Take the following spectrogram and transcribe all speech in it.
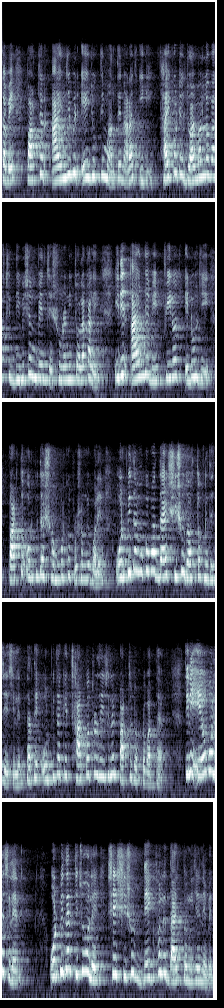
তবে পার্থের আইনজীবীর এই যুক্তি মানতে নারাজ ইডি। হাইকোর্টে জয়মাল্য বাগচির ডিভিশন বেঞ্চে শুনানি চলাকালীন ইডির আইনজীবী ফিরোজ এডুলজি পার্থ অর্পিতার সম্পর্ক প্রসঙ্গে বলেন, অর্পিতা মুখোপাধ্যায় শিশু দত্তক নিতে চেয়েছিলেন। তাতে অর্পিতাকে ছাড়পত্র দিয়েছিলেন পার্থ চট্টোপাধ্যায়। তিনি এও বলেছিলেন অর্পিতার কিছু হলে সেই শিশুর দেখভালের দায়িত্ব নিজে নেবেন।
